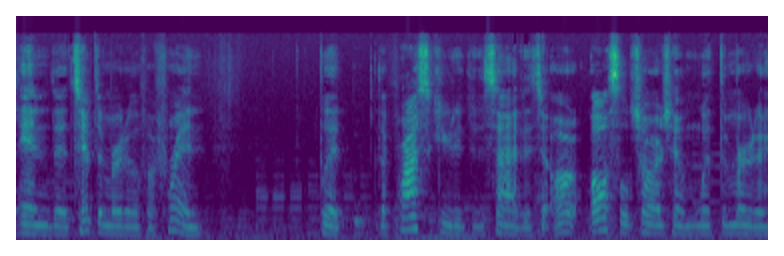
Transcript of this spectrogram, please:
and the attempted murder of her friend. But the prosecutor decided to also charge him with the murder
